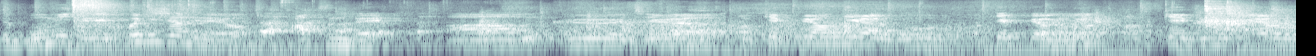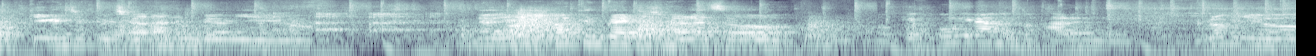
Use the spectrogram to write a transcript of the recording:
근데 몸이 되게 커지셨네요. 아픈데? 아 그 제가 어깨병이라고 어깨병이요? 어깨병이라고 어깨가 자꾸 자라는 병이에요. 나중에 이만큼까지 자라서 어깨뽕이랑은 또 다른. 그럼요.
